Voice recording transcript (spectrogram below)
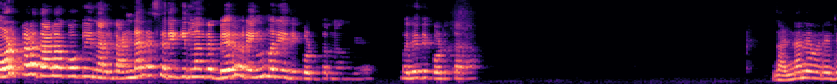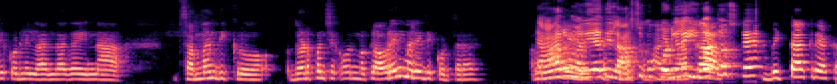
ನೋಡ್ಕೊಳ್ಳೋದಾಳಾಗ ಹೋಗ್ಲಿ. ನನ್ ಗಂಡನೇ ಸರಿಗಿಲ್ಲ ಅಂದ್ರೆ ಬೇರೆಯವ್ರು ಹೆಂಗ್ ಮರ್ಯಾದೆ ಕೊಡ್ತಾರ ನನ್ಗೆ? ಮರ್ಯಾದೆ ಕೊಡ್ತಾರ? ಗಂಡನೇ ಮರ್ಯಾದೆ ಕೊಡ್ಲಿಲ್ಲ ಅಂದಾಗ ಇನ್ನ ಸಂಬಂಧಿಕರು ದೊಡ್ಡಪ್ಪನ ಚಿಕ್ಕವನ್ ಮಕ್ಳು ಅವ್ರ ಹೆಂಗ್ ಮರ್ಯಾದೆ ಕೊಡ್ತಾರ? ಯಾರು ಮರ್ಯಾದೆ ಲಾಸ್ಟ್ಗೂ ಕೊಡ್ಲಿಲ್ಲ. ಇವತ್ತು ಅಷ್ಟೇ ಬಿಟ್ಟಾಕ್ರಿ ಅಕ್ಕ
